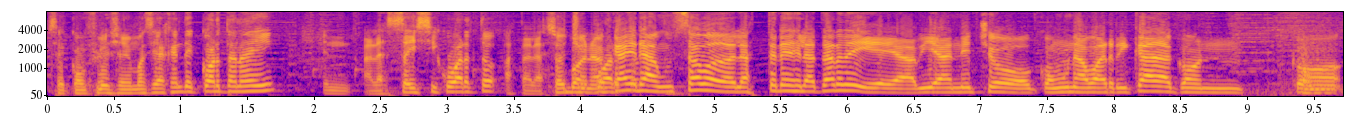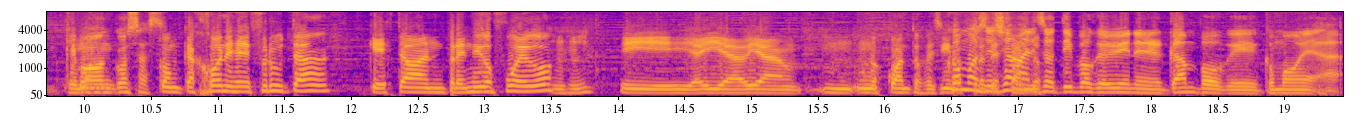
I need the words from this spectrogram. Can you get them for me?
se confluye demasiada gente. Cortan ahí en- a las 6 y cuarto hasta las 8 y Bueno, cuarto. acá era un sábado a las 3 de la tarde y eh, habían hecho como una barricada con, con- Con- quemaban con- cosas. con cajones de fruta que estaban prendidos fuego y ahí había un- unos cuantos vecinos. ¿Cómo se llaman esos tipos que viven en el campo que como eh, a-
